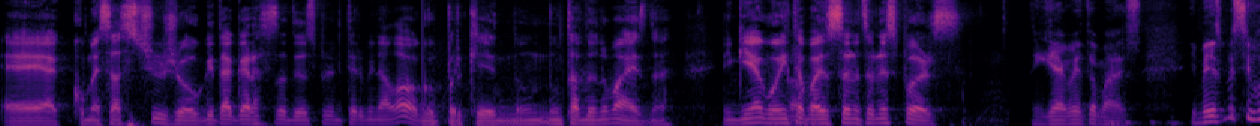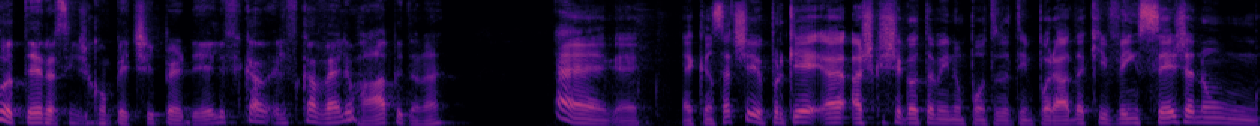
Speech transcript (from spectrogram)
é, começar a assistir o jogo e dar graças a Deus para ele terminar logo, porque não, não tá dando mais, né? Ninguém aguenta tá. mais o San Antonio Spurs. Ninguém aguenta mais. E mesmo esse roteiro assim de competir e perder, ele fica, ele fica velho rápido, né? É, é, é, cansativo, porque é, acho que chegou também num ponto da temporada que vencer já não.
